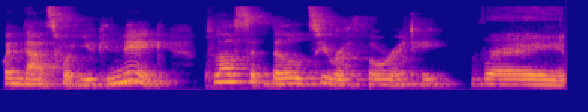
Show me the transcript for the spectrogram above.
when that's what you can make. Plus, it builds your authority. Right.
